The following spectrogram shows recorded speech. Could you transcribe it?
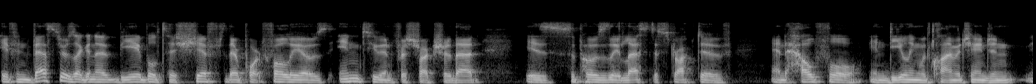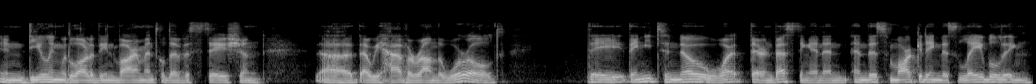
if investors are going to be able to shift their portfolios into infrastructure that is supposedly less destructive and helpful in dealing with climate change and in dealing with a lot of the environmental devastation uh, that we have around the world, they they need to know what they're investing in, and and this marketing, this labeling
